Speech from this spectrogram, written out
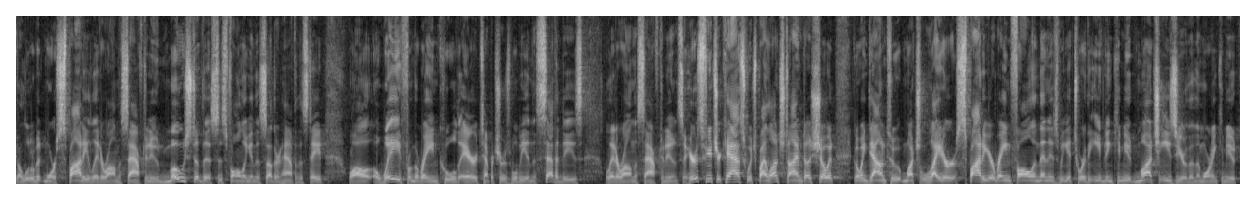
a little bit more spotty later on this afternoon. Most of this is falling in the southern half of the state, while away from the rain cooled air, temperatures will be in the 70s later on this afternoon. So here's Futurecast, which by lunchtime does show it going down to much lighter, spottier rainfall. And then as we get toward the evening commute, much easier than the morning commute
